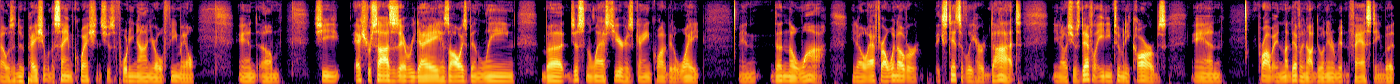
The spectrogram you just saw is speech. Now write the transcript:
uh, was a new patient with the same question. She was a 49 year old female, and um, she exercises every day, has always been lean, but just in the last year has gained quite a bit of weight and doesn't know why. You know, after I went over extensively her diet, you know, she was definitely eating too many carbs and probably and not, definitely not doing intermittent fasting. But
